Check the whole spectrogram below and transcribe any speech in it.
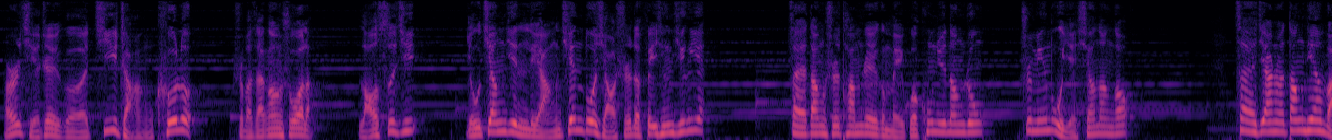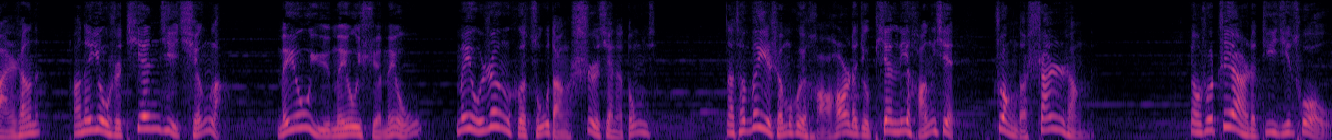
而且这个机长科勒是吧？咱刚说了，老司机，有将近两千多小时的飞行经验，在当时他们这个美国空军当中知名度也相当高。再加上当天晚上呢，啊，那又是天气晴朗，没有雨，没有雪，没有雾，没有任何阻挡视线的东西，那他为什么会好好的就偏离航线？撞到山上的，要说这样的低级错误，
